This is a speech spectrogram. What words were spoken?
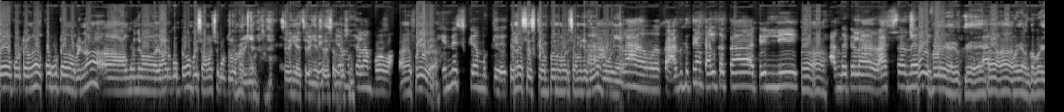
தேவைப்பட்டாங்க கூப்பிட்டாங்க அப்படின்னா கொஞ்சம் யார் கூப்பிட்டாலும் போய் சமைச்சு கொடுத்துருவீங்க சரிங்க சரிங்க சரி சந்தோஷம். போவோம். புரியல. என்எஸ்கேமுக்கு என்எஸ்எஸ் கேம்ப் இந்த மாதிரி சமைக்கிறதுக்கும் போவீங்க. அதுக்குத்தான் கல்கத்தா டெல்லி. அங்கிட்டலாம் ராஜஸ்தான். போய் அங்க போய்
